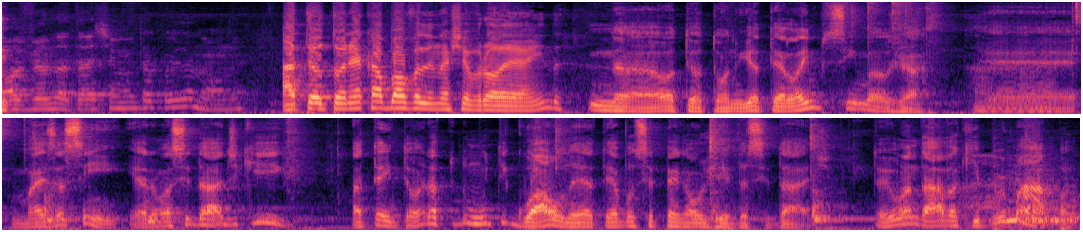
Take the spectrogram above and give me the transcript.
9 anos atrás tinha muita coisa não, né? A Teutônia acabava ali na Chevrolet ainda? Não, o Teotônio ia até lá em cima já. É, mas assim, era uma cidade que até então era tudo muito igual, né? Até você pegar o jeito da cidade. Então eu andava aqui por mapa.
